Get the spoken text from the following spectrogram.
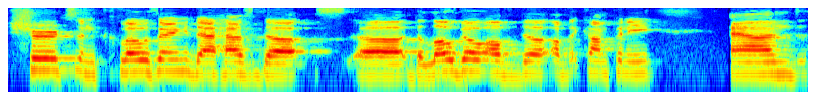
shirts and clothing that has the uh, the logo of the of the company. And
